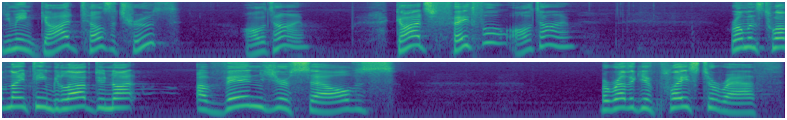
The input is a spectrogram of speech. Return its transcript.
You mean God tells the truth all the time? God's faithful all the time. Romans 12 19, beloved, do not avenge yourselves, but rather give place to wrath.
